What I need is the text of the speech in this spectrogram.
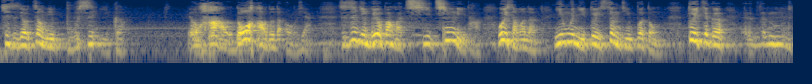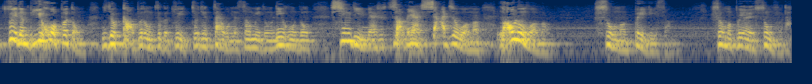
其实就证明不是一个，有好多好多的偶像，只是你没有办法清清理它。为什么呢？因为你对圣经不懂，对这个罪的迷惑不懂，你就搞不懂这个罪究竟在我们生命中、灵魂中、心底里面是怎么样辖制我们、牢笼我们，使我们背离神，使我们不愿意顺服他，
